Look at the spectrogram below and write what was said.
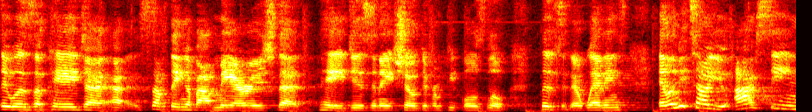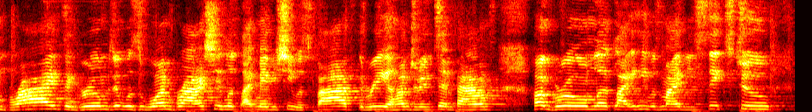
it was a page, uh, uh, something about marriage that pages, and they show different people's little clips at their weddings. And let me tell you, I've seen brides and grooms. It was one bride, she looked like maybe she was 5'3, 110 pounds. Her groom looked like he was maybe 6'2,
